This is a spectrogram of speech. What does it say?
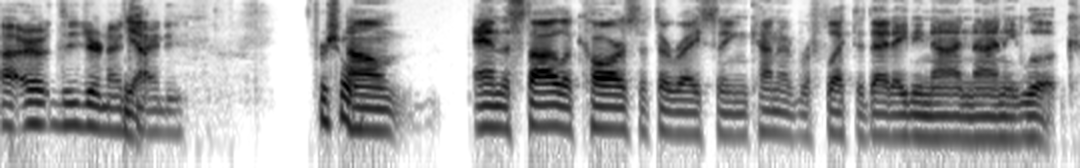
uh, or the year 1990 for sure. Um, and the style of cars that they're racing kind of reflected that 89 90 look.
